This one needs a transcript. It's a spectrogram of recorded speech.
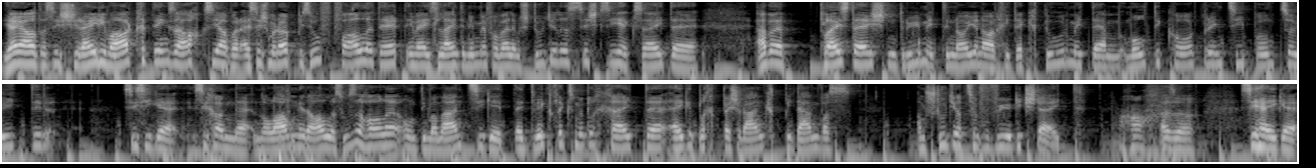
Ja, ja, das war eine reine Marketing-Sache, aber es ist mir etwas aufgefallen dort. Ich weiß leider nicht mehr, von welchem Studio das war. Er hat gesagt, äh, eben PlayStation 3 mit der neuen Architektur, mit dem Multicore-Prinzip und so weiter. Sie, sind, sie können noch lange nicht alles rausholen und im Moment sind die Entwicklungsmöglichkeiten eigentlich beschränkt bei dem, was am Studio zur Verfügung steht. Aha. Also, sie haben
